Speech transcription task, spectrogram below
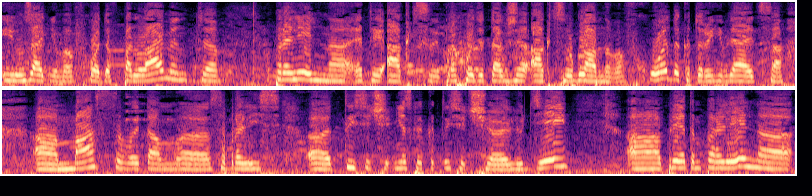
и у заднего входа в парламент параллельно этой акции проходит также акция у главного входа, которая является э, массовой. Там э, собрались э, тысячи, несколько тысяч людей. Э, при этом параллельно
